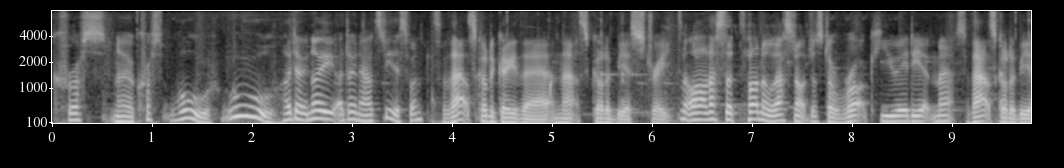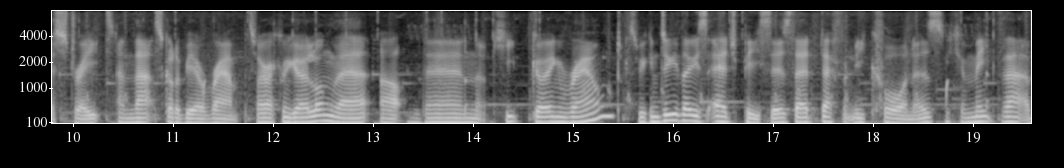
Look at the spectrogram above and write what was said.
cross? No, cross. Ooh, ooh, I don't know. I don't know how to do this one. So that's got to go there, and that's got to be a straight. Oh, that's the tunnel. That's not just a rock, you idiot, Matt. So that's got to be a straight, and that's got to be a ramp. So I reckon we go along there, up, then keep going round. So we can do those edge pieces. They're definitely corners. We can make that a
